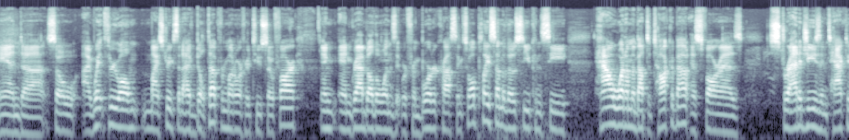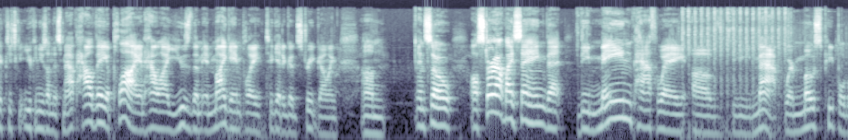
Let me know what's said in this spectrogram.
And uh, so I went through all my streaks that I've built up from Modern Warfare 2 so far and, and grabbed all the ones that were from Border Crossing. So I'll play some of those so you can see how what I'm about to talk about as far as strategies and tactics you can use on this map, how they apply, and how I use them in my gameplay to get a good streak going. Um, and so I'll start out by saying that the main pathway of the map, where most people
